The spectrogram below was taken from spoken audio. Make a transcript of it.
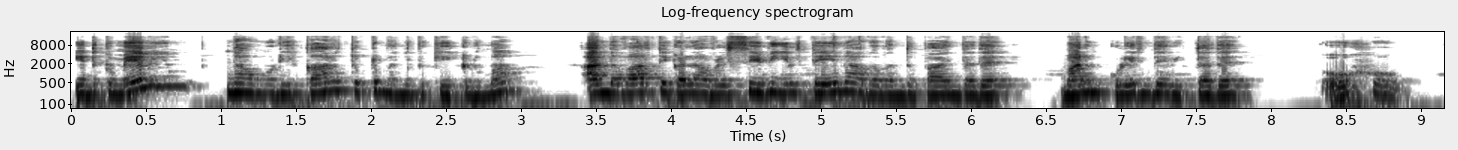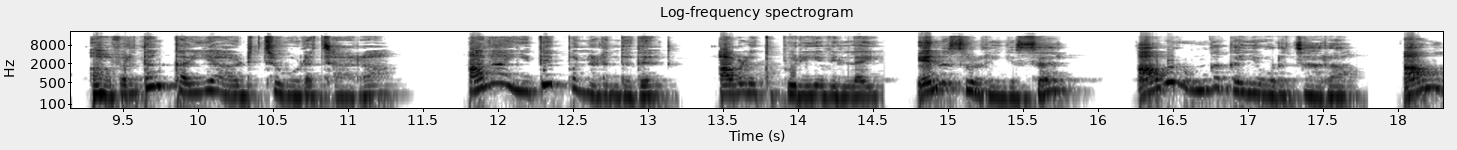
இதுக்கு மேலேயும் நான் உன்னுடைய காலை தொட்டு மன்னிப்பு கேட்கணுமா? அந்த வார்த்தைகள் அவள் செவியில் தேனாக வந்து பாய்ந்தது. மனம் குளிர்ந்தே விட்டது. ஓஹோ அவர்தான் கைய அடிச்சு உடைச்சாரா? ஆனா இது இப்ப நடந்தது? அவளுக்கு புரியவில்லை. என்ன சொல்றீங்க சார் அவர் உங்க கைய உடைச்சாரா? ஆமா.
